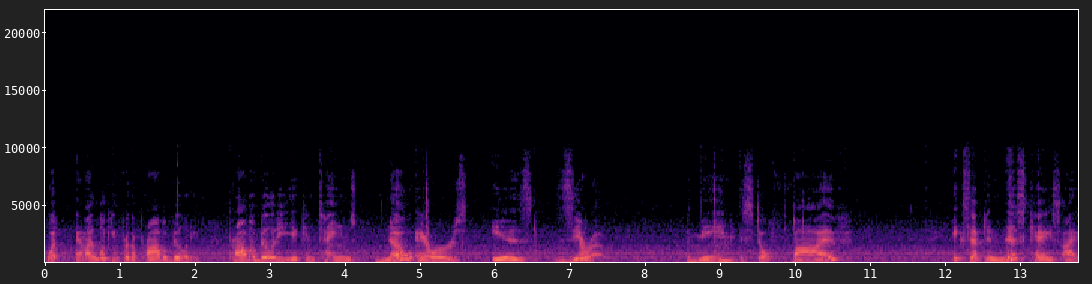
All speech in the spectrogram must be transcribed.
What am I looking for the probability? Probability it contains no errors is 0. The mean is still 5. Except in this case, I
